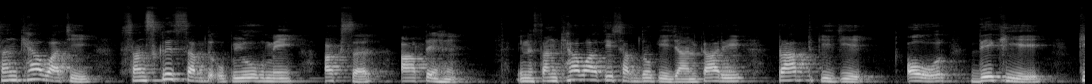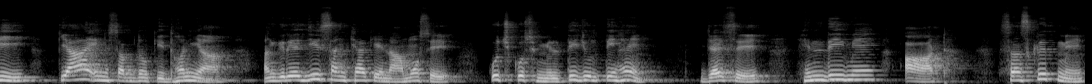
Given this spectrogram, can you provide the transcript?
संख्यावाची संस्कृत शब्द उपयोग में अक्सर आते हैं। इन संख्यावाची शब्दों की जानकारी प्राप्त कीजिए और देखिए कि क्या इन शब्दों की ध्वनियाँ अंग्रेज़ी संख्या के नामों से कुछ कुछ मिलती जुलती हैं। जैसे हिंदी में आठ, संस्कृत में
